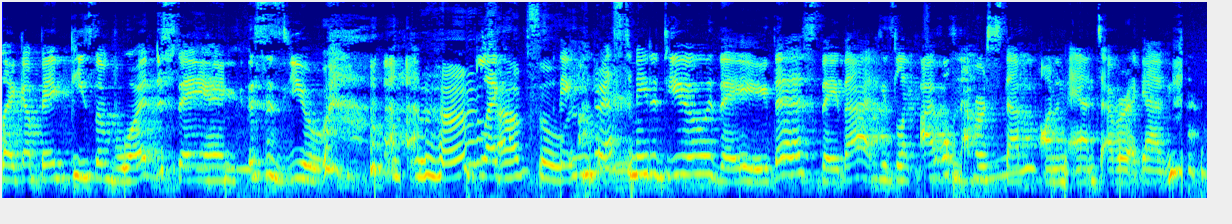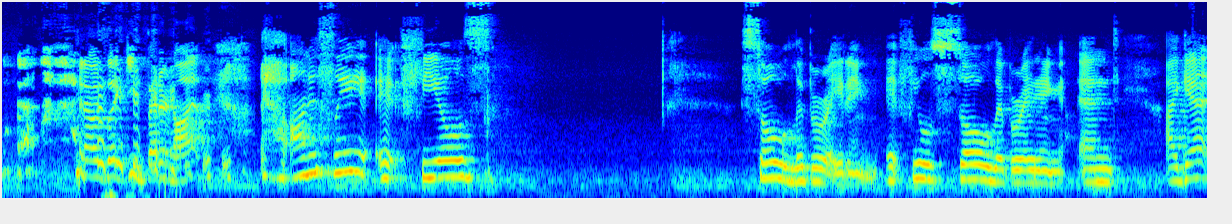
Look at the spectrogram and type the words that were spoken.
like a big piece of wood saying, this is you. uh-huh. Like, absolutely. They underestimated you. They this, they that. He's like, I will never step on an ant ever again. and I was like, you better not. Honestly, it feels so liberating. It feels so liberating. And I get,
